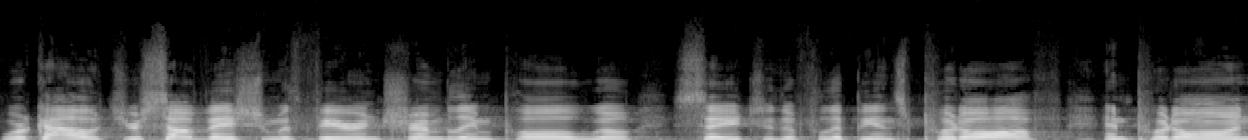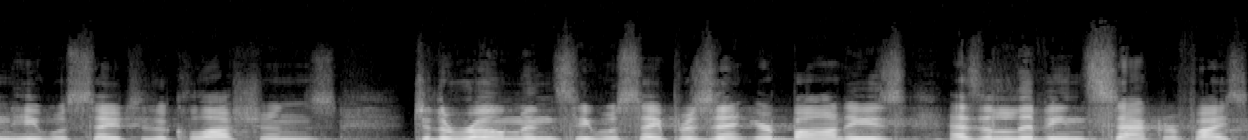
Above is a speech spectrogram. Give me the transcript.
Work out your salvation with fear and trembling, Paul will say to the Philippians. Put off and put on, he will say to the Colossians To the Romans, he will say, Present your bodies as a living sacrifice.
